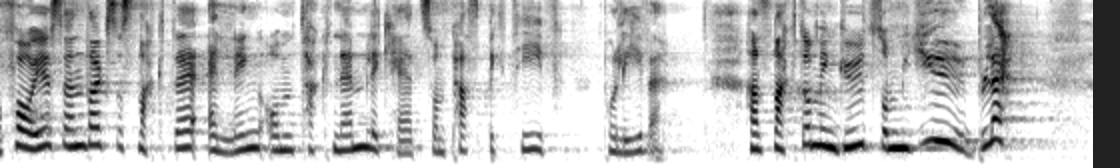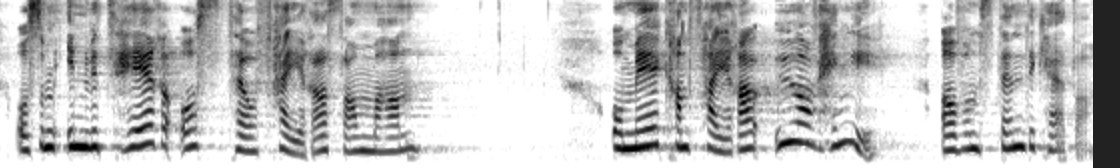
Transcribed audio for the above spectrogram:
Og Forrige søndag så snakket Elling om takknemlighet som perspektiv på livet. Han snakket om en Gud som jubler, og som inviterer oss til å feire sammen med han. Og vi kan feire uavhengig av omstendigheter,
